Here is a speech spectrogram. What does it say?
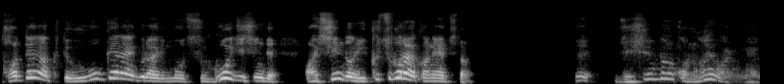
立てなくて動けないぐらいでもうすごい地震で、あ、震度のいくつぐらいかね？って言ったら、え、地震なんかないわよね？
